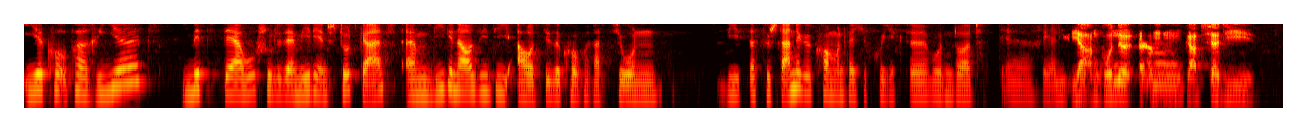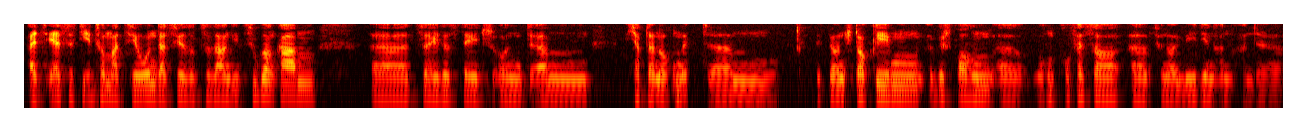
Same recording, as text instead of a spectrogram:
ihr kooperiert mit der Hochschule der Medien Stuttgart. Ähm, wie genau sieht die aus, diese Kooperation? Wie ist das zustande gekommen und welche Projekte wurden dort äh, realisiert? Ja, im Grunde ähm, gab es ja die als erstes die Information, dass wir sozusagen den Zugang haben äh, zur Halo Stage und ähm, ich habe da noch mit ähm, mit Björn Stockleben gesprochen, äh, auch ein Professor äh, für neue Medien an, an der äh,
